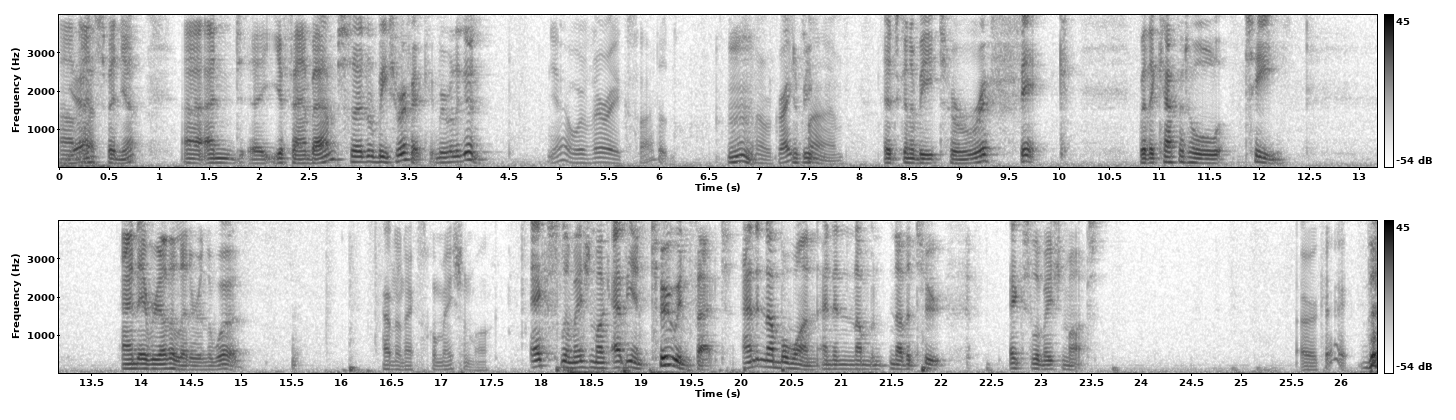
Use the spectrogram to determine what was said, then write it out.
um, Yes. and Svenja, uh, and uh, your fan bams. So it'll be terrific. It'll be really good. yeah, we're very excited. Mm. Great It'd be- time. It's going to be terrific with a capital T and every other letter in the word. And an exclamation mark. Exclamation mark at the end. Two, in fact. And a number one and then a number, another two exclamation marks. Okay.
